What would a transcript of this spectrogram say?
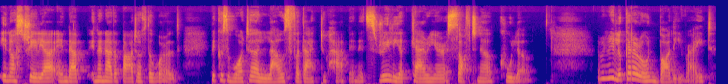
in Australia end up in another part of the world because water allows for that to happen. It's really a carrier, a softener, a cooler. When we look at our own body, right?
